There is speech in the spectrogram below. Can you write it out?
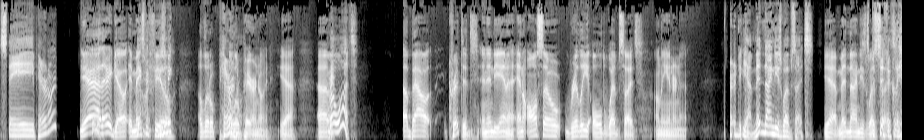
Stay paranoid. Yeah, Yeah. there you go. It makes Yeah. me feel make- a little paranoid. a little Paranoid? paranoid. Yeah. Um, About what? about cryptids in Indiana and also really old websites on the internet. Yeah, mid '90s websites Yeah, mid nineties websites. specifically.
